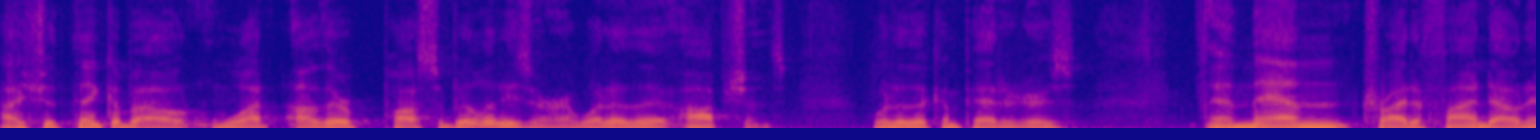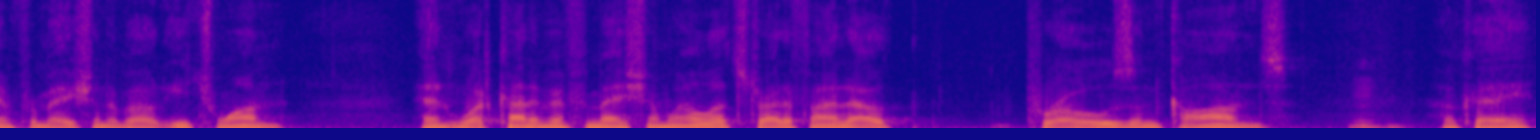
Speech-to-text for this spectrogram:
I should think about what other possibilities are, what are the options, what are the competitors, and then try to find out information about each one. And what kind of information? Well, let's try to find out pros and cons. Mm-hmm. Okay?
